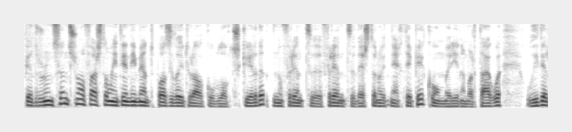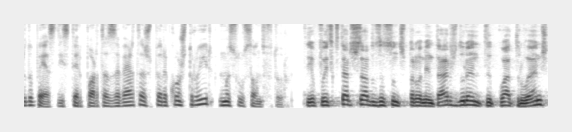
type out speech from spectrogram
Pedro Nuno Santos não afasta um entendimento pós-eleitoral com o Bloco de Esquerda. No frente, frente desta noite na RTP, com Mariana Mortágua, o líder do PS disse ter portas abertas para construir uma solução de futuro. Eu fui secretário de Estado dos Assuntos Parlamentares durante quatro anos,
